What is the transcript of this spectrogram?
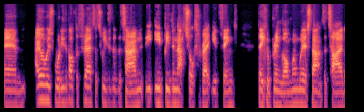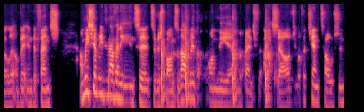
Um, I always worried about the threat. I tweeted at the time he'd be the natural threat you'd think they could bring on when we're starting to tire a little bit in defence. And we simply didn't have anything to, to respond to that with on the uh, on the bench for ourselves. You look at Cenk Tosun,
